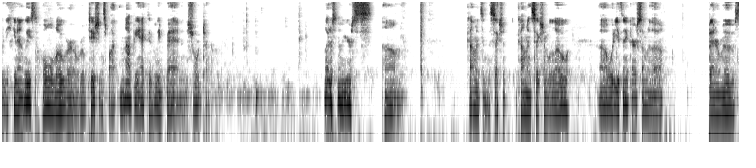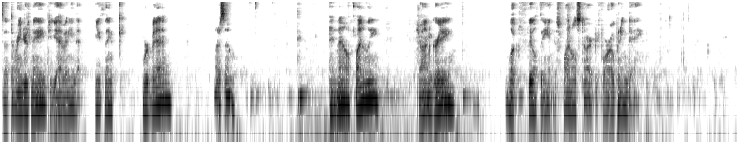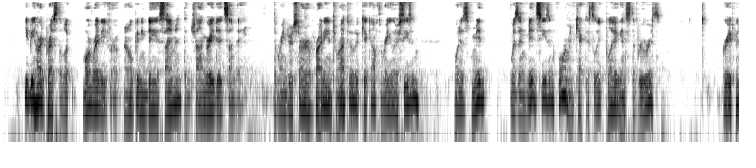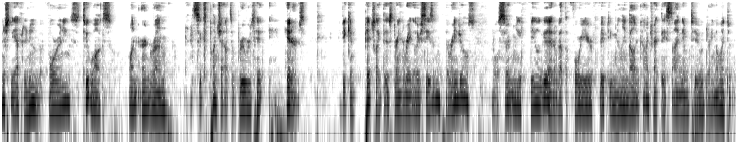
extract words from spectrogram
but he can at least hold over a rotation spot and not be actively bad in the short term. Let us know your um, comments in the section comments section below. Uh, what do you think are some of the better moves that the Rangers made? Do you have any that you think were bad? Let us know. And now, finally, Jon Gray looked filthy in his final start before opening day. You'd be hard pressed to look more ready for an opening day assignment than Jon Gray did Sunday. The Rangers started Friday in Toronto to kick off the regular season. What is mid was in mid-season form in Cactus League play against the Brewers. Gray finished the afternoon with four innings, two walks, one earned run, and six punchouts of Brewers hit hitters. If he can pitch like this during the regular season, the Rangers will certainly feel good about the four year, $50 million contract they signed him to during the winter.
